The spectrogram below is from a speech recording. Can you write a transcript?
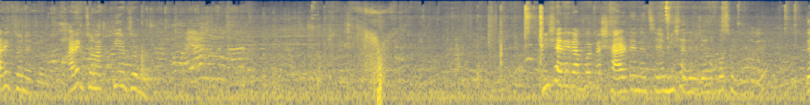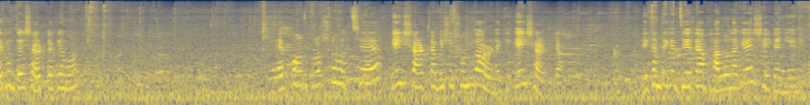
আরেকজনের জন্য, আরেকজন আত্মীয়র জন্য। মিশারির আব্বু একটা শার্ট এনেছে, মিশারির জন্য পছন্দ করে। দেখেন তো এই শার্টটা কেমন। এখন প্রশ্ন হচ্ছে, এই শার্টটা বেশি সুন্দর নাকি এই শার্টটা এখান থেকে যেটা ভালো লাগে সেটা নিয়ে নিব।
